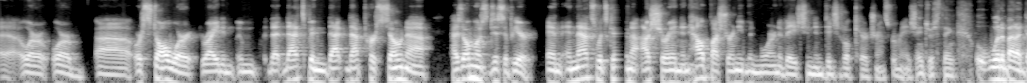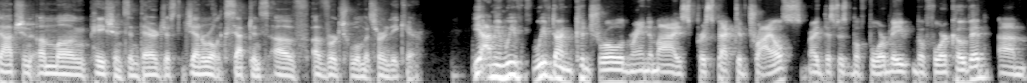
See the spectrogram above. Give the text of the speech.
uh, or or uh, or stalwart, right? And, and, that that's been that that persona has almost disappeared, and and that's what's going to usher in and help usher in even more innovation in digital care transformation. Interesting. What about adoption among patients and their just general acceptance of of virtual maternity care? Yeah, I mean we've we've done controlled, randomized, prospective trials. Right, this was before before COVID um,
